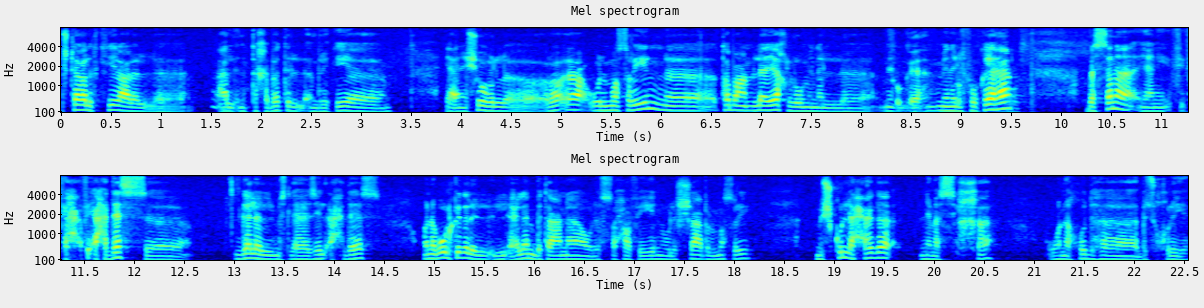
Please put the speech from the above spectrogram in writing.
اشتغلت كتير على على الانتخابات الأمريكية يعني شغل رائع والمصريين آه، طبعا لا يخلو من من- الفكاهة. بس أنا يعني في في أحداث آه، جلل مثل هذه الأحداث وأنا بقول كده لل- للإعلام بتاعنا وللصحفيين وللشعب المصري مش كل حاجة نمسخها وناخدها بسخرية.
